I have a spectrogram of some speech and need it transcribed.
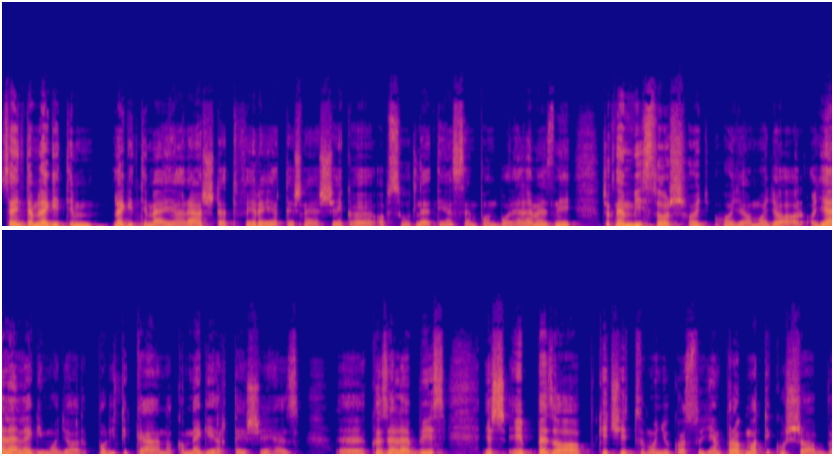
Szerintem legitim, legitim eljárás, tehát félreértés ne essék, abszolút lehet ilyen szempontból elemezni, csak nem biztos, hogy, hogy a, magyar, a jelenlegi magyar politikának a megértéséhez közelebb visz, és épp ez a kicsit mondjuk azt, hogy ilyen pragmatikusabb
